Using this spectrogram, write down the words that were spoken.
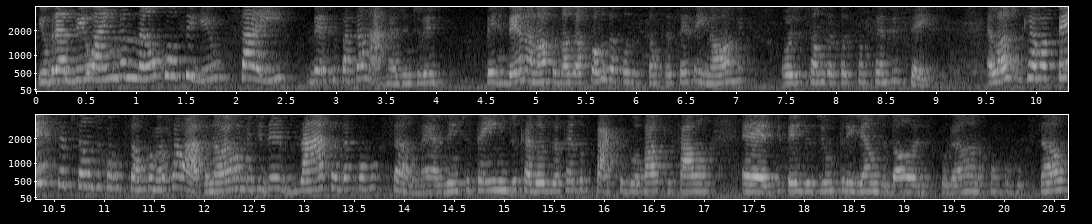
E o Brasil ainda não conseguiu sair desse patamar. Né? A gente vem perdendo a nota, nós já fomos a posição 69, hoje somos a posição 106. É lógico que é uma percepção de corrupção, como eu falava, não é uma medida exata da corrupção. Né? A gente tem indicadores até do Pacto Global que falam é, de perda de um trilhão de dólares por ano com corrupção,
